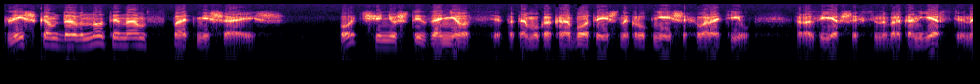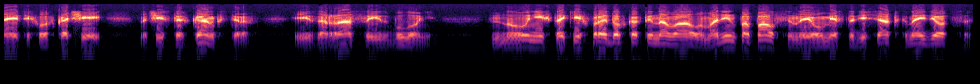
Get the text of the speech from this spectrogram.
Слишком давно ты нам спать мешаешь. Очень уж ты занесся, потому как работаешь на крупнейших воротил, разъевшихся на браконьерстве, на этих ловкачей, на чистых гангстеров, и из расы, и из Булони. Но у них таких пройдох, как ты, навалом. Один попался, на его место десяток найдется.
